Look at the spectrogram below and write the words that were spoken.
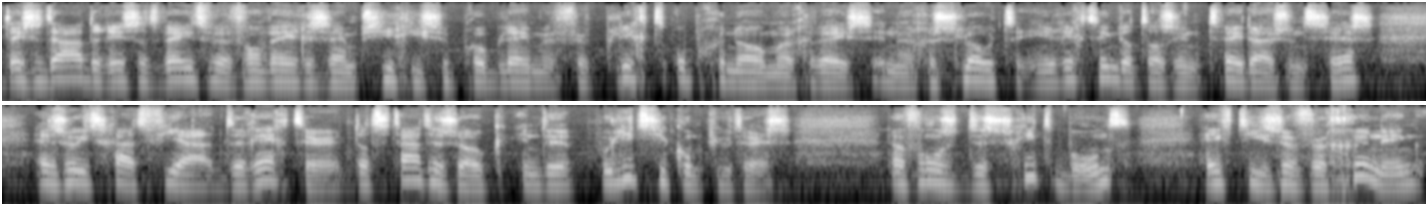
deze dader is, dat weten we, vanwege zijn psychische problemen verplicht opgenomen geweest in een gesloten inrichting. Dat was in 2006. En zoiets gaat via de rechter. Dat staat dus ook in de politiecomputers. Nou, volgens de Schietbond heeft hij zijn vergunning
